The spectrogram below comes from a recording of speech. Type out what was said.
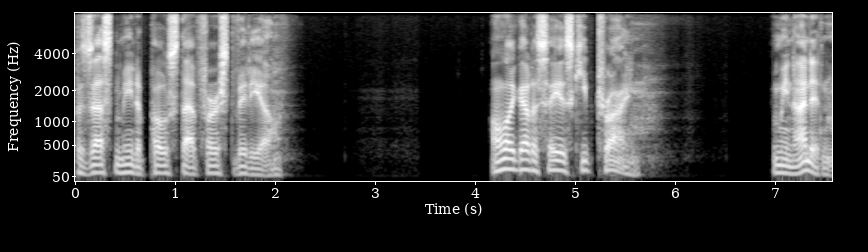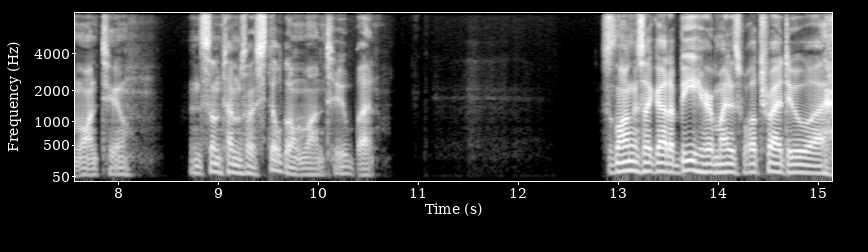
possessed me to post that first video. All I gotta say is keep trying. I mean, I didn't want to, and sometimes I still don't want to, but as long as I gotta be here, might as well try to, uh,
